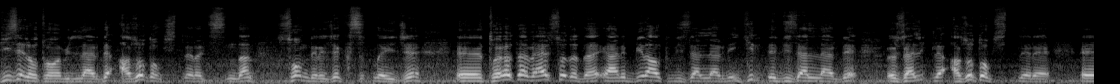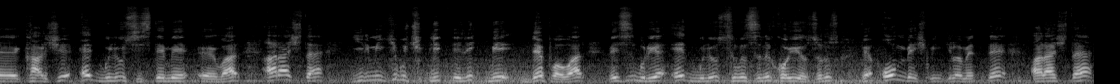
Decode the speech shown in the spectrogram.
dizel otomobillerde azot oksitler açısından son derece kısıtlayıcı. E, Toyota Verso'da da yani 1.6 dizellerde, 2 litre dizellerde özellikle azot oksitlere e, karşı AdBlue sistemi e, var. Araçta 22,5 litrelik bir depo var ve siz buraya AdBlue sıvısını koyuyorsunuz ve 15 bin kilometre araçta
